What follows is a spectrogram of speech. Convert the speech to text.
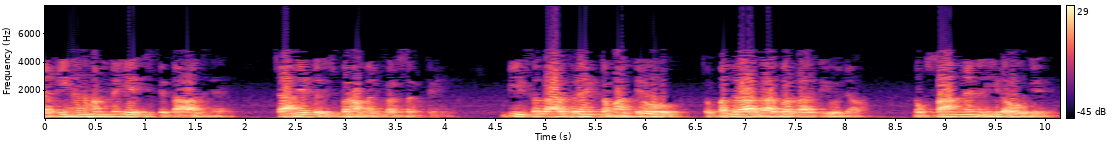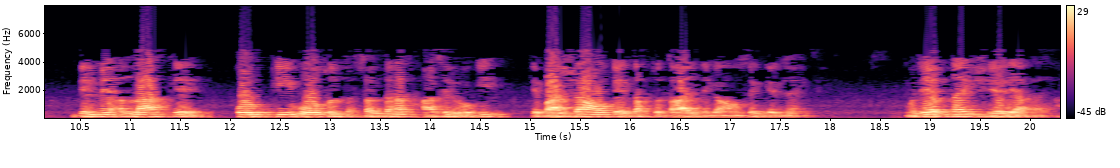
یقیناً ہم میں یہ استطاعت ہے، چاہے تو اس پر عمل کر سکتے ہیں۔ بیس ہزار فرینک کماتے ہو تو پندرہ ہزار پر راضی ہو جاؤ۔ نقصان میں نہیں رہو گے۔ دل میں اللہ کے قرب کی وہ سلطنت حاصل ہوگی کہ بادشاہوں کے تخت و تاج نگاہوں سے گر جائیں گے۔ مجھے اپنا ایک شعر یاد آیا۔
